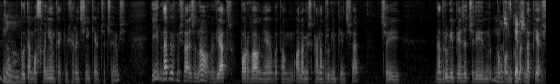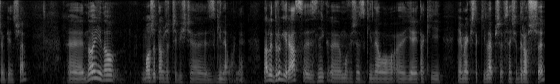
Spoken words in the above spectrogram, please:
No. Był tam osłonięty jakimś ręcznikiem czy czymś. I najpierw myślała, że no, wiatr porwał, nie, bo tam ona mieszka na drugim piętrze, czyli na drugim piętrze, czyli po polsku na, pierwszym. na pierwszym piętrze. E, No i no, może tam rzeczywiście zginęło, nie? No ale drugi raz e, znik, mówi, że zginęło jej taki, ja miał jakiś taki lepszy, w sensie droższy,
